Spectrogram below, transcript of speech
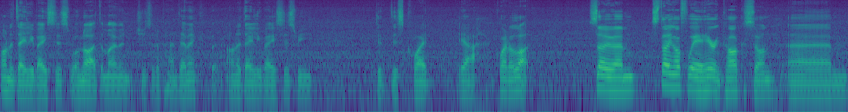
on a daily basis. Well, not at the moment due to the pandemic, but on a daily basis, we did this quite, yeah, quite a lot. So, um, starting off, we're here in Carcassonne, um,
